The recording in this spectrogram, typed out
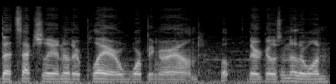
that's actually another player warping around. Oh, there goes another one.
